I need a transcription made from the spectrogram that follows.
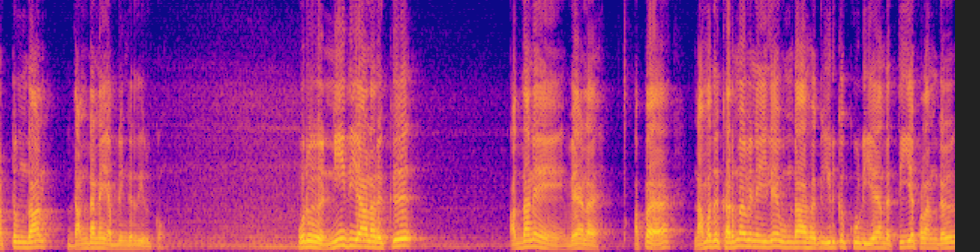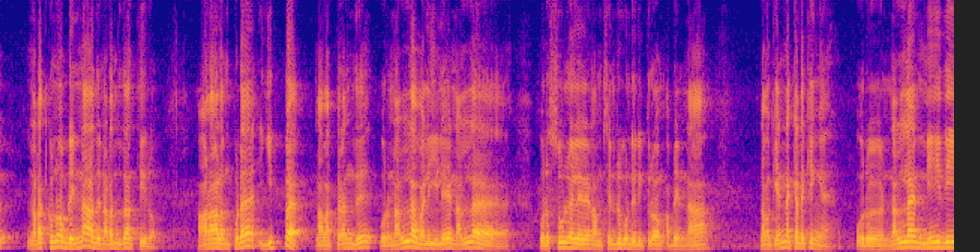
மட்டும்தான் தண்டனை அப்படிங்கிறது இருக்கும். ஒரு நீதியாளருக்கு அதானே வேலை. அப்போ நமது கர்மவினையிலே உண்டாக இருக்கக்கூடிய அந்த தீய பலன்கள் நடக்கணும் அப்படின்னா அது நடந்து தான் தீரும். ஆனாலும் கூட இப்போ நாம் பிறந்து ஒரு நல்ல வழியிலே நல்ல ஒரு சூழ்நிலையில நாம் சென்று கொண்டிருக்கிறோம் அப்படின்னா நமக்கு என்ன கிடைக்குங்க? ஒரு நல்ல நீதி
